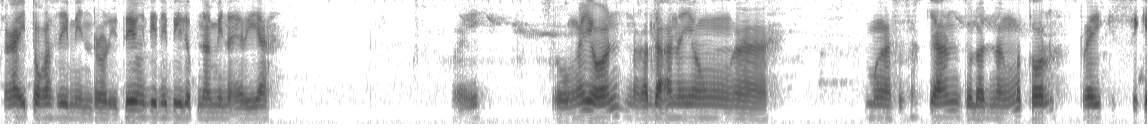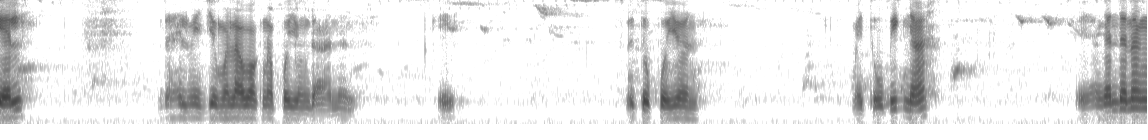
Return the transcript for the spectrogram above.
Tsaka ito kasi main road. Ito yung dinibilop namin na area. Okay. So ngayon, nakadaan na yung ah, mga sasakyan tulad ng motor, tricycle dahil medyo malawak na po yung daanan. Okay. Ito po 'yon. May tubig na. Eh, ang ganda ng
